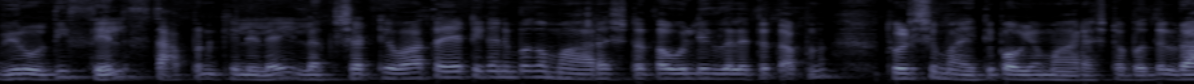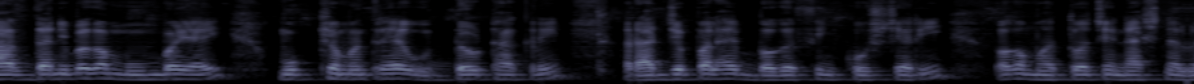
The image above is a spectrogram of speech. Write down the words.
विरोधी सेल स्थापन केलेले आहे. लक्षात ठेवा. आता या ठिकाणी बघा महाराष्ट्राचा उल्लेख झाला तर आपण थोडीशी माहिती पाहूया महाराष्ट्राबद्दल. राजधानी बघा मुंबई आहे. मुख्यमंत्री आहे उद्धव ठाकरे. राज्यपाल आहे भगतसिंग कोश्यारी. बघा महत्त्वाचे नॅशनल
